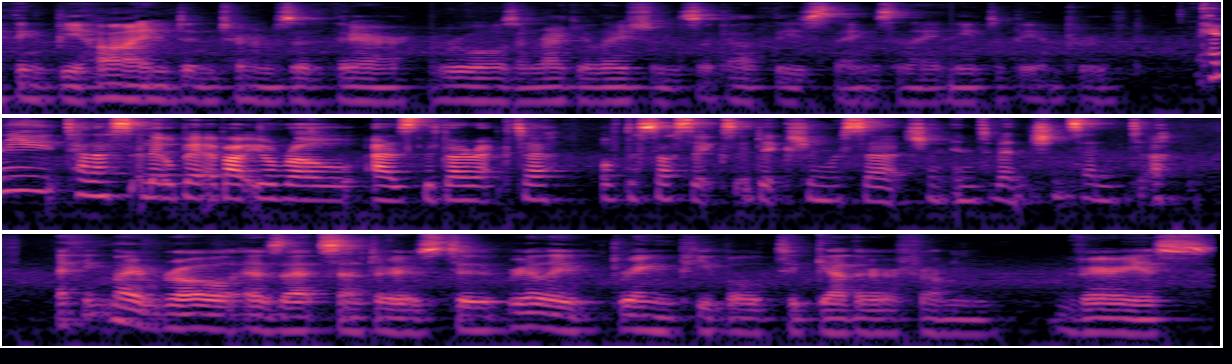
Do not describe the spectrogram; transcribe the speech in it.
I think, behind in terms of their rules and regulations about these things, and they need to be improved. Can you tell us a little bit about your role as the director of the Sussex Addiction Research and Intervention Centre? I think my role as that center is to really bring people together from various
